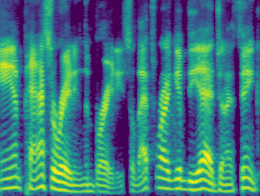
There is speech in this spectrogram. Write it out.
and passer rating than Brady. So that's where I give the edge. And I think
